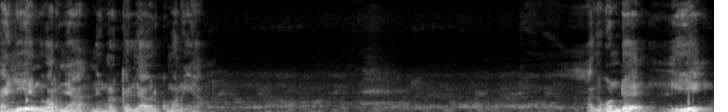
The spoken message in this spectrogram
കലി എന്ന് പറഞ്ഞാൽ നിങ്ങൾക്കെല്ലാവർക്കും അറിയാം. അതുകൊണ്ട് ഈ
